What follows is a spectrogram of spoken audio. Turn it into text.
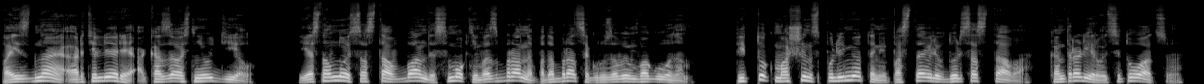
Поездная артиллерия оказалась не удел, и основной состав банды смог невозбранно подобраться к грузовым вагонам. Пяток машин с пулеметами поставили вдоль состава, контролировать ситуацию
